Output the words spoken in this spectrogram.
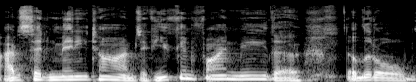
I've said many times if you can find me the, the little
